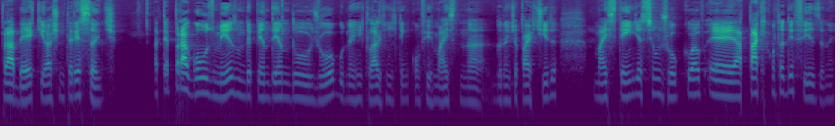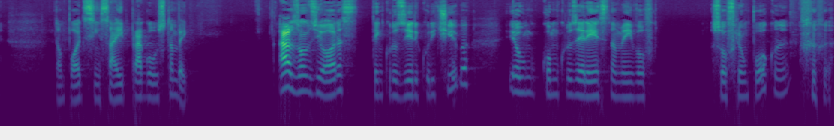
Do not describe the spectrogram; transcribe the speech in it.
para back eu acho interessante até para gols mesmo, dependendo do jogo, né? Claro que a gente tem que confirmar isso na, durante a partida, mas tende a ser um jogo que é ataque contra defesa, né? Então pode sim sair para gols também. Às 11 horas tem Cruzeiro e Curitiba. Eu, como cruzeirense, também vou sofrer um pouco, né?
